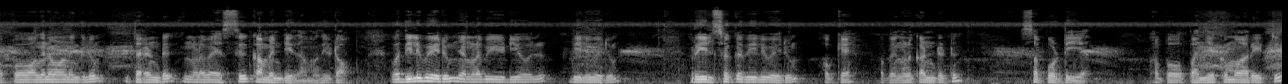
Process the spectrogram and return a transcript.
അപ്പോൾ അങ്ങനെ വേണമെങ്കിലും തരണ്ട് നിങ്ങളെ വയസ്സ് കമന്റ് ചെയ്താൽ മതി കേട്ടോ അപ്പോൾ ഇതിൽ വരും ഞങ്ങളെ വീഡിയോയിൽ ഇതിൽ വരും റീൽസൊക്കെ ഇതിൽ വരും ഓക്കെ അപ്പോൾ നിങ്ങൾ കണ്ടിട്ട് സപ്പോർട്ട് ചെയ്യുക അപ്പോൾ പനിയൊക്കെ മാറിയിട്ട്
